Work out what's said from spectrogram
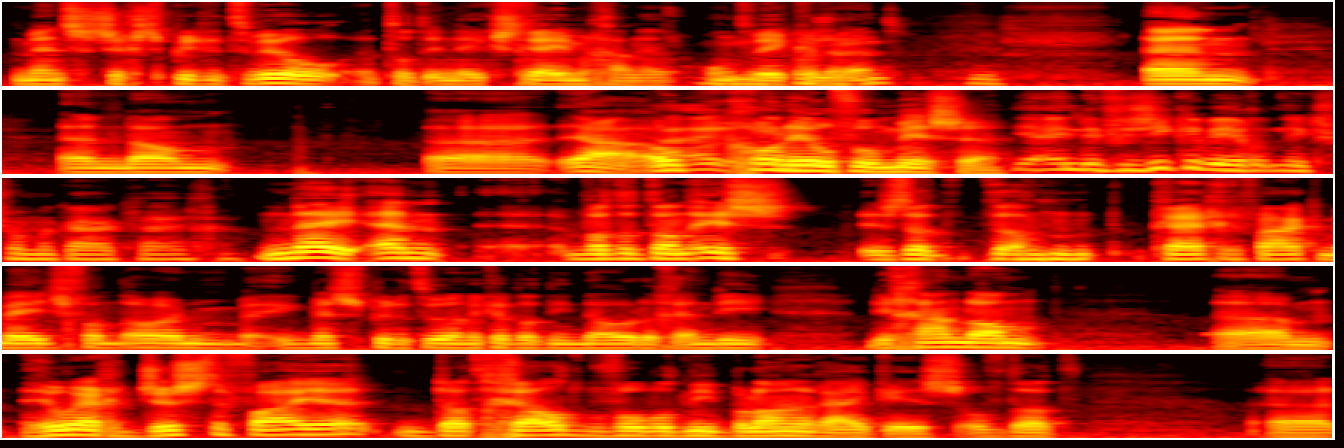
mensen zich spiritueel tot in de extreme gaan ontwikkelen. 100%. En, en dan, eh, ja, ook Ja, gewoon heel veel missen. Ja, in de fysieke wereld niks voor elkaar krijgen. Nee, en eh, wat het dan is, is dat dan krijg je vaak een beetje van, oh, ik ben spiritueel en ik heb dat niet nodig. En die, die gaan dan ehm, heel erg justifyen dat geld bijvoorbeeld niet belangrijk is. Of dat, eh,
